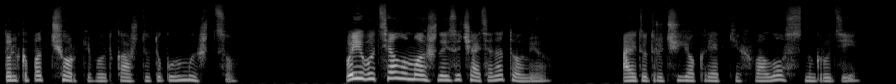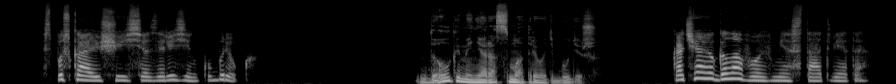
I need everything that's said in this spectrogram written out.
только подчеркивают каждую тугую мышцу. По его телу можно изучать анатомию, а этот ручеек редких волос на груди, спускающийся за резинку брюк. «Долго меня рассматривать будешь?» Качаю головой вместо ответа.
